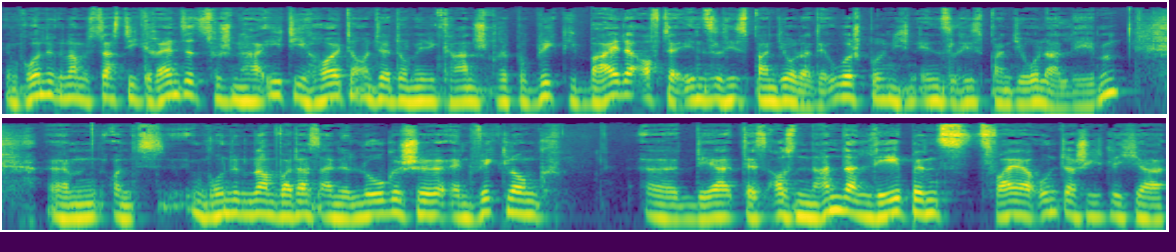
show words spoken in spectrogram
im Grunde genommen ist das die Grenze zwischen Haiti heute und der Dominikanischen Republik, die beide auf der Insel Hispaniola, der ursprünglichen Insel Hispaniola leben. Ähm, und im Grunde genommen war das eine logische Entwicklung äh, der, des Auseinanderlebens zweier unterschiedlicher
